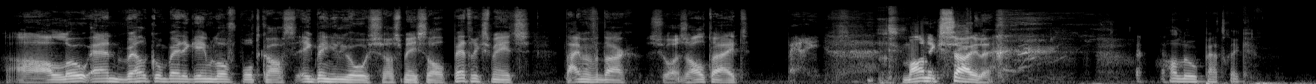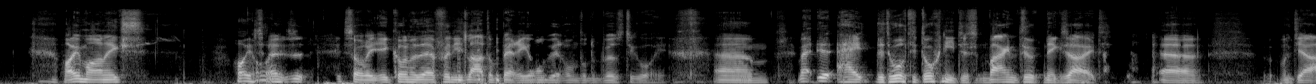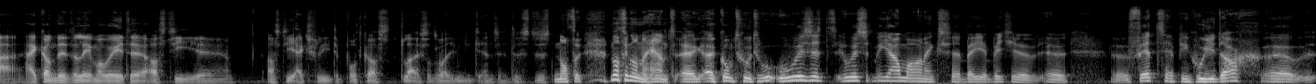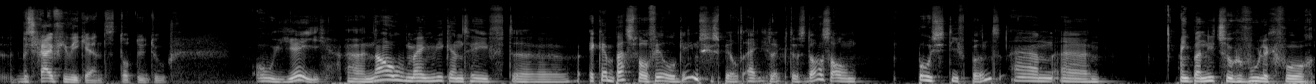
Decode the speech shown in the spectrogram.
Hallo en welkom bij de Game Love Podcast. Ik ben jullie host, zoals meestal Patrick Smeets. Bij me vandaag, zoals altijd, Perry. Marnix Zuilen. Hallo Patrick. Hoi Marnix. Hoi hoi. Sorry, ik kon het even niet laten om Perry om weer onder de bus te gooien. Ehm, maar eh, hij, dit hoort hij toch niet, dus het maakt natuurlijk niks uit. Uh, want ja, hij kan dit alleen maar weten als hij, uh, als hij actually de podcast luistert waar hij niet in zit. Dus, dus nothing, nothing on the hand. Uh, komt goed. Hoe, hoe, is het, hoe is het met jou, Marnix? ben je een beetje fit? Heb je een goede dag? beschrijf je weekend tot nu toe. Oh jee. Nou, mijn weekend heeft. Ik heb best wel veel games gespeeld eigenlijk. Dus dat is al een positief punt. En ik ben niet zo gevoelig voor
